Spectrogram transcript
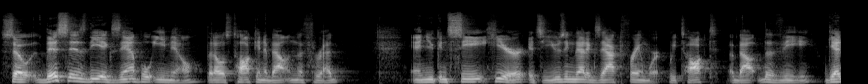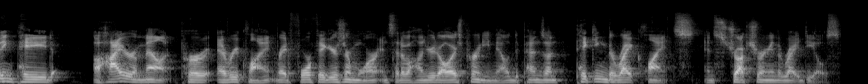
So this is the example email that I was talking about in the thread. And you can see here, it's using that exact framework. We talked about the V, getting paid a higher amount per every client, right? Four figures or more instead of $100 per an email. Depends on picking the right clients and structuring the right deals.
